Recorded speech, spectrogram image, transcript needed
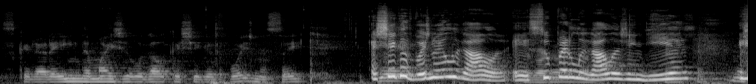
se calhar é ainda mais ilegal que a chega de bois, não sei. A chega de bois não é legal. É super legal hoje em dia. Mas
